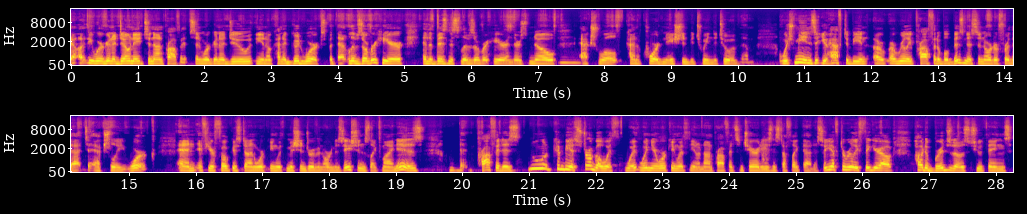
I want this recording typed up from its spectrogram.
uh, we're going to donate to nonprofits and we're going to do, you know, kind of good works, but that lives over here and the business lives over here. And there's no mm. actual kind of coordination between the two of them which means that you have to be an, a, a, really profitable business in order for that to actually work. And if you're focused on working with mission driven organizations like mine is, profit is can be a struggle with, when you're working with you know nonprofits and charities and stuff like that. So you have to really figure out how to bridge those two things.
